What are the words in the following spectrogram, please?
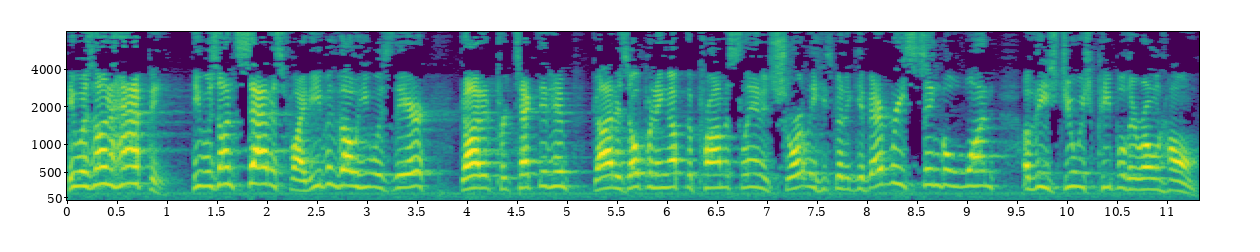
He was unhappy. He was unsatisfied. Even though he was there, God had protected him. God is opening up the promised land, and shortly he's going to give every single one of these Jewish people their own home.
